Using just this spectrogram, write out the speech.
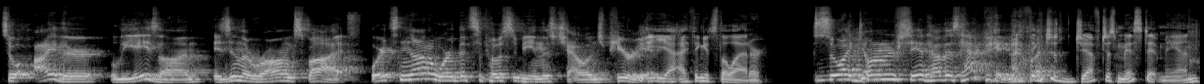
So either liaison is in the wrong spot, or it's not a word that's supposed to be in this challenge. Period. Yeah. I think it's the latter. So I don't understand how this happened. I think just Jeff just missed it, man.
